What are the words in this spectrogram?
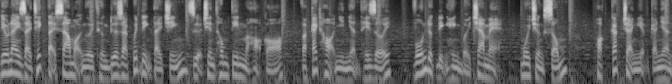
Điều này giải thích tại sao mọi người thường đưa ra quyết định tài chính dựa trên thông tin mà họ có và cách họ nhìn nhận thế giới, vốn được định hình bởi cha mẹ, môi trường sống hoặc các trải nghiệm cá nhân.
